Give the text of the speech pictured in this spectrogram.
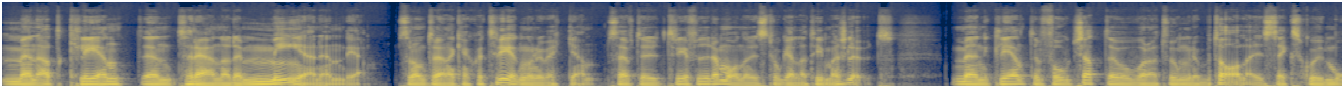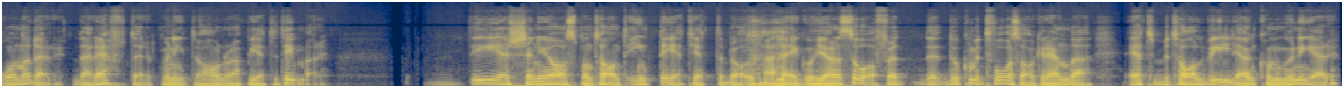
Men att klienten tränade mer än det. Så de tränade kanske tre gånger i veckan. Så efter tre, fyra månader så tog alla timmar slut. Men klienten fortsatte att vara tvungen att betala i 6-7 månader därefter men inte ha några PT-timmar. det känner jag spontant inte är ett jättebra upplägg att göra så. För att då kommer två saker hända. Ett, betalviljan kommer gå ner.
